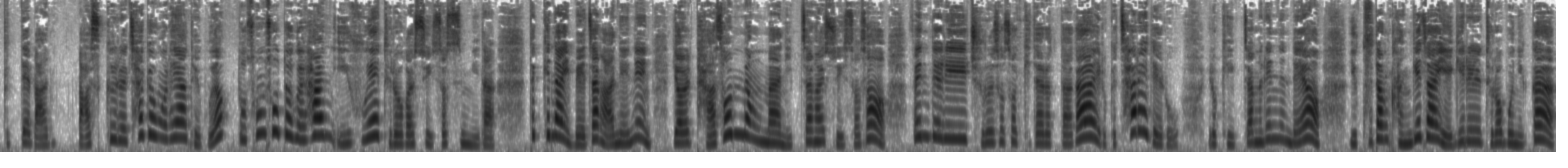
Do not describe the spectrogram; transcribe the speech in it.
그때 마, 마스크를 착용을 해야 되고요. 또 손소독을 한 이후에 들어갈 수 있었습니다. 특히나 이 매장 안에는 15명만 입장할 수 있어서 팬들이 줄을 서서 기다렸다가 이렇게 차례대로 이렇게 입장을 했는데요. 이 구단 관계자의 얘기를 들어보니까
